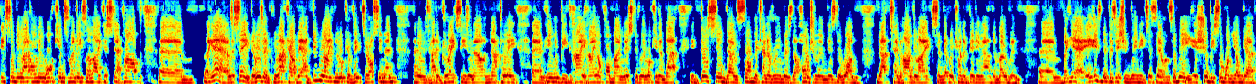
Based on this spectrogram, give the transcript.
is somebody like Ollie Watkins ready for like a step up? Um, but yeah, as I say, there is a lack out there. I do like the look of Victor Osimhen, who's had a great season out in Napoli. Um, he would be high, high up on my list if we're looking at that. It does seem, though, from the kind of rumours that Højlund is the one that Ten Hag likes and that we're kind of bidding at at the moment. Um, but yeah, it is the position we need to fill. And for me, it should be someone younger.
